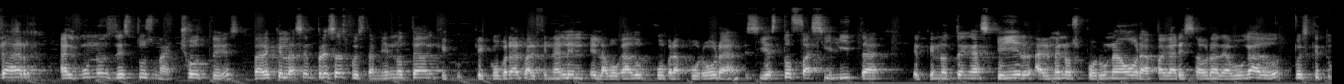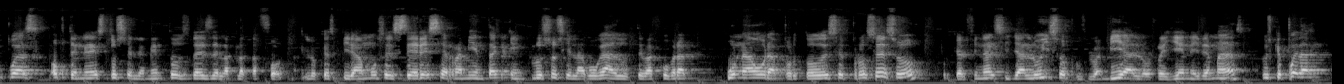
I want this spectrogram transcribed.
dar algunos de estos machotes para que las empresas pues también no tengan que, cobrar. Al final el, el abogado cobra por hora. Si esto facilita el que no tengas que ir al menos por una hora a pagar esa hora de abogado, pues que tú puedas obtener estos elementos desde la plataforma. Lo que aspiramos es ser esa herramienta que incluso si el abogado te va a cobrar una hora por todo ese proceso, porque al final si ya lo hizo, pues lo envía, lo rellena y demás, pues que pueda,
